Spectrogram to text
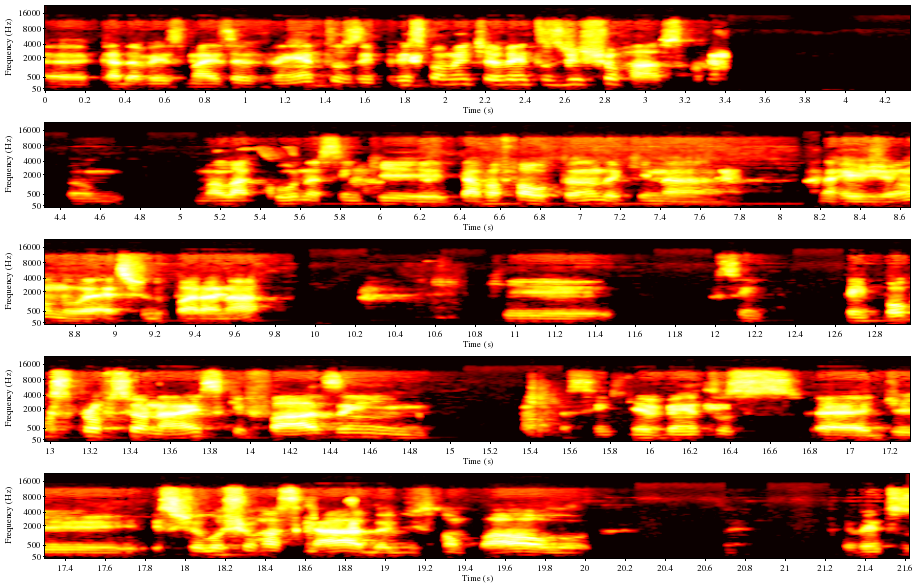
é, cada vez mais eventos e principalmente eventos de churrasco. Então, uma lacuna assim que estava faltando aqui na, na região, no oeste do Paraná, que assim, tem poucos profissionais que fazem assim, eventos é, de estilo churrascada de São Paulo, né? eventos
